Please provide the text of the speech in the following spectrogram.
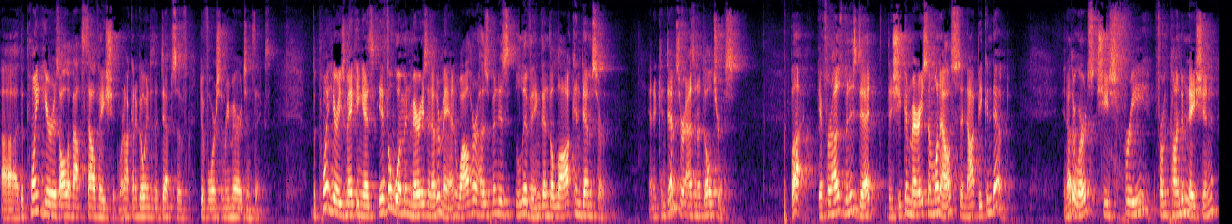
Uh, the point here is all about salvation. We're not going to go into the depths of divorce and remarriage and things. The point here he's making is if a woman marries another man while her husband is living, then the law condemns her. And it condemns her as an adulteress. But if her husband is dead, then she can marry someone else and not be condemned. In other words, she's free from condemnation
